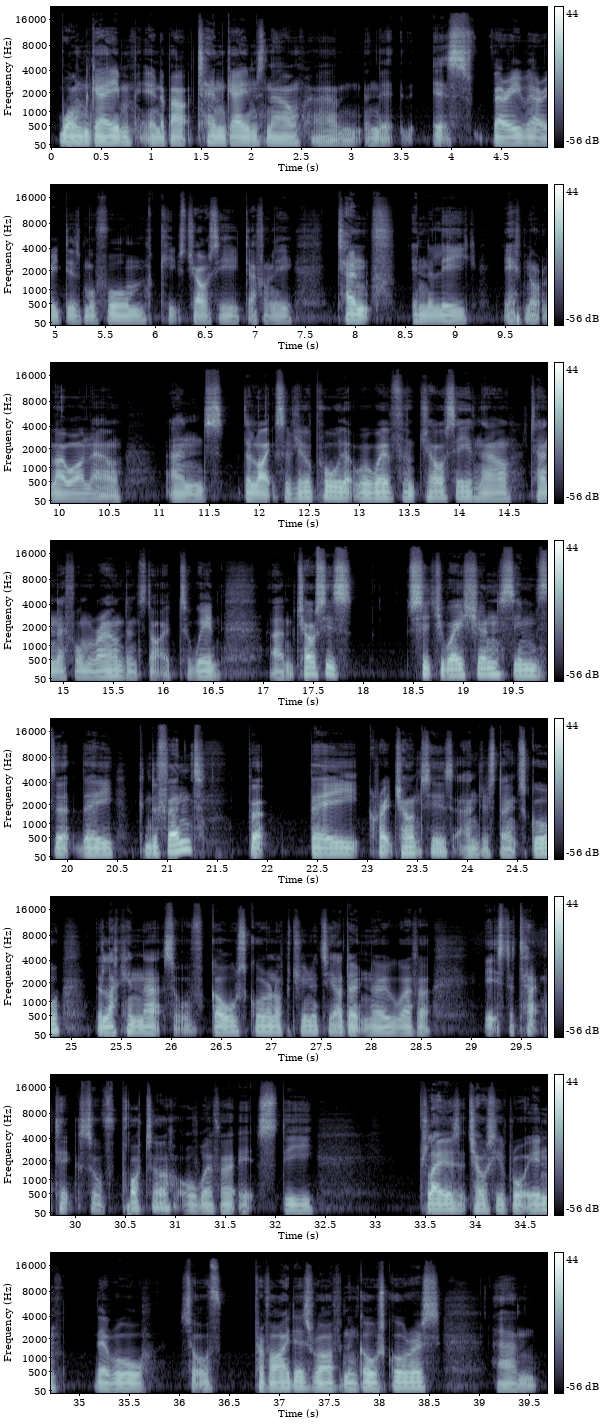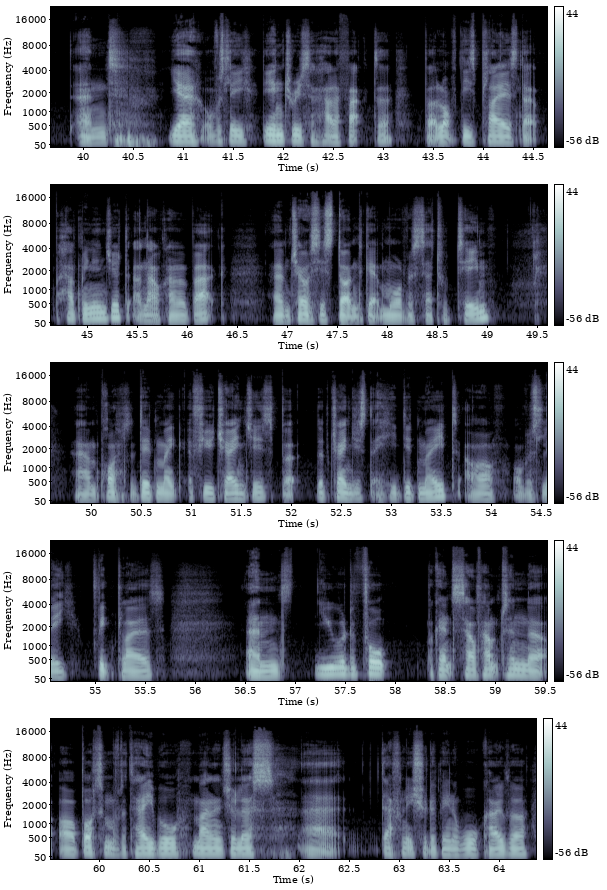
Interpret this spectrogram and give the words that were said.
one game in about 10 games now, um, and it, it's very, very dismal form. Keeps Chelsea definitely 10th in the league, if not lower now. And the likes of Liverpool that were with Chelsea have now turned their form around and started to win. Um, Chelsea's situation seems that they can defend, but they create chances and just don't score. They're lacking that sort of goal scoring opportunity. I don't know whether it's the tactics of Potter or whether it's the players that Chelsea have brought in. They're all sort of providers rather than goal scorers. Um, and yeah, obviously the injuries have had a factor, but a lot of these players that have been injured are now coming back. Um, Chelsea is starting to get more of a settled team. Um, Potter did make a few changes, but the changes that he did made are obviously big players. And you would have thought against Southampton that are bottom of the table, managerless, uh, definitely should have been a walkover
